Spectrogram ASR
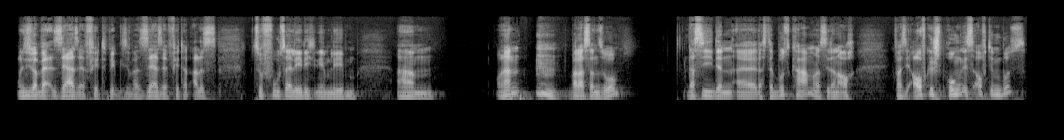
Und sie war sehr, sehr fit, wirklich, sie war sehr, sehr fit, hat alles zu Fuß erledigt in ihrem Leben. Ähm, und dann war das dann so, dass sie denn, äh, dass der Bus kam und dass sie dann auch quasi aufgesprungen ist auf dem Bus.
